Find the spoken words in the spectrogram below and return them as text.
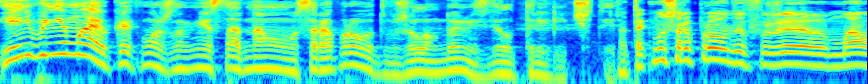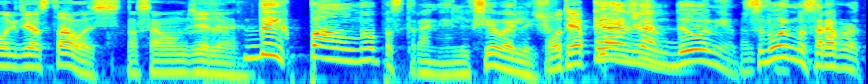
Я не понимаю, как можно вместо одного мусоропровода в жилом доме сделать три или четыре. А так мусоропроводов уже мало где осталось, на самом деле. Да их полно по стране, Алексей Валерьевич. Вот я В каждом помню. доме свой мусоропровод.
